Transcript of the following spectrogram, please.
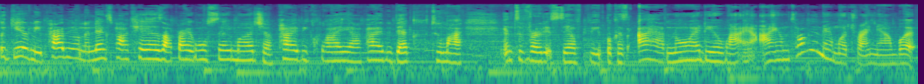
forgive me. Probably on the next podcast, I probably won't say much. I'll probably be quiet. I'll probably be back to my introverted self because I have no idea why I am talking that much right now. But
